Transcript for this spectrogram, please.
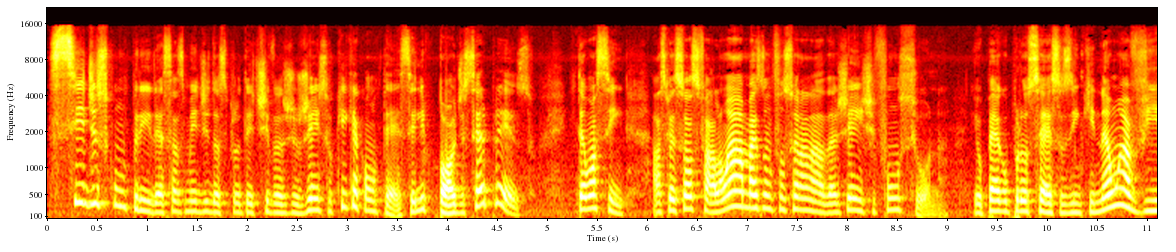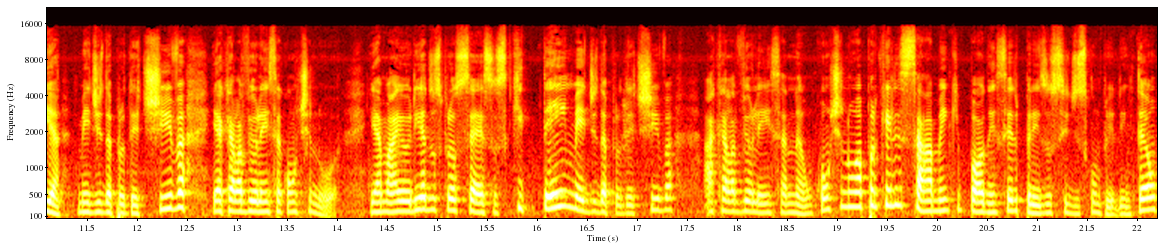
Se descumprir essas medidas protetivas de urgência, o que, que acontece? Ele pode ser preso. Então, assim, as pessoas falam: ah, mas não funciona nada. Gente, funciona. Eu pego processos em que não havia medida protetiva e aquela violência continua. E a maioria dos processos que tem medida protetiva, aquela violência não continua porque eles sabem que podem ser presos se descumprir. Então,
